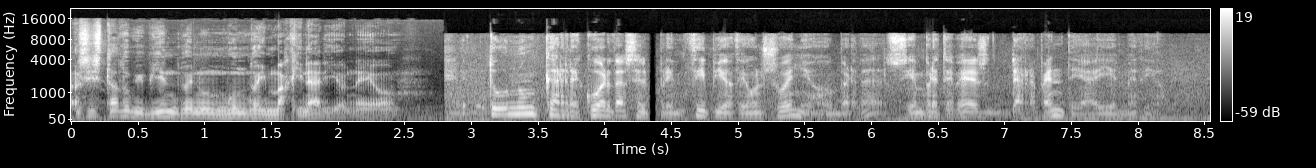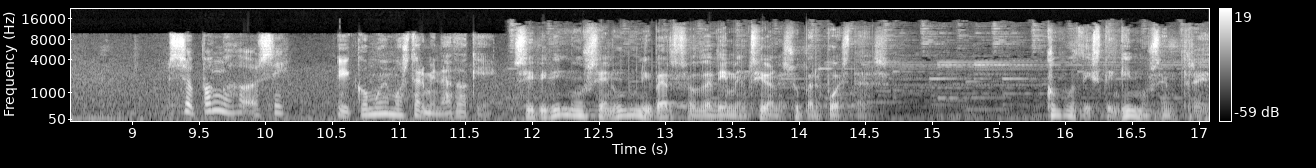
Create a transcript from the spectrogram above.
Has estado viviendo en un mundo imaginario, Neo. Tú nunca recuerdas el principio de un sueño, ¿verdad? Siempre te ves de repente ahí en medio. Supongo, sí. ¿Y cómo hemos terminado aquí? Si vivimos en un universo de dimensiones superpuestas, ¿cómo distinguimos entre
